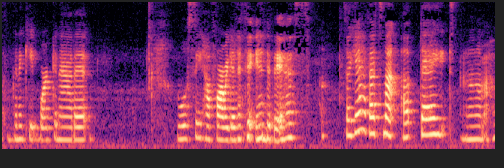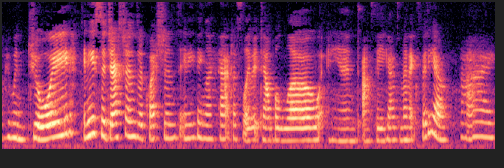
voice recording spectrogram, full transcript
I'm going to keep working at it. We'll see how far we get at the end of this. So yeah, that's my update. Um, I hope you enjoyed. Any suggestions or questions, anything like that, just leave it down below. And I'll see you guys in my next video. Bye.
